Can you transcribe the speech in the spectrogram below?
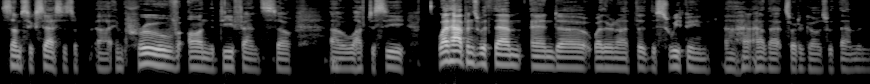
some success is to uh, improve on the defense. So uh, we'll have to see what happens with them and uh, whether or not the the sweeping uh, how, how that sort of goes with them and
